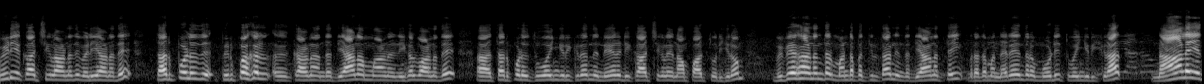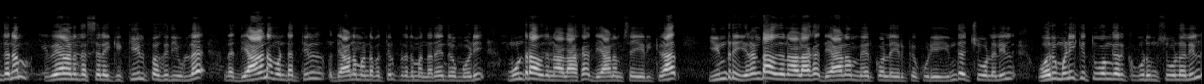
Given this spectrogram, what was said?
வீடியோ காட்சிகளானது வெளியானது. தற்பொழுது பிற்பகல் அந்த தியானமான நிகழ்வானது தற்பொழுது துவங்கி இருக்கிற இந்த நேரடி காட்சிகளை நாம் பார்த்து வருகிறோம். விவேகானந்தர் மண்டபத்தில் தான் இந்த தியானத்தை பிரதமர் நரேந்திர மோடி துவங்கியிருக்கிறார். நாளைய தினம் விவேகானந்தர் சிலைக்கு கீழ்ப்பகுதி உள்ள இந்த தியான மண்டபத்தில் தியான மண்டபத்தில் பிரதமர் நரேந்திர மோடி மூன்றாவது நாளாக தியானம் செய்ய இருக்கிறார். இன்று இரண்டாவது நாளாக தியானம் மேற்கொள்ள இருக்கக்கூடிய இந்த சூழலில் ஒரு மணிக்கு துவங்க இருக்கக்கூடும் சூழலில்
